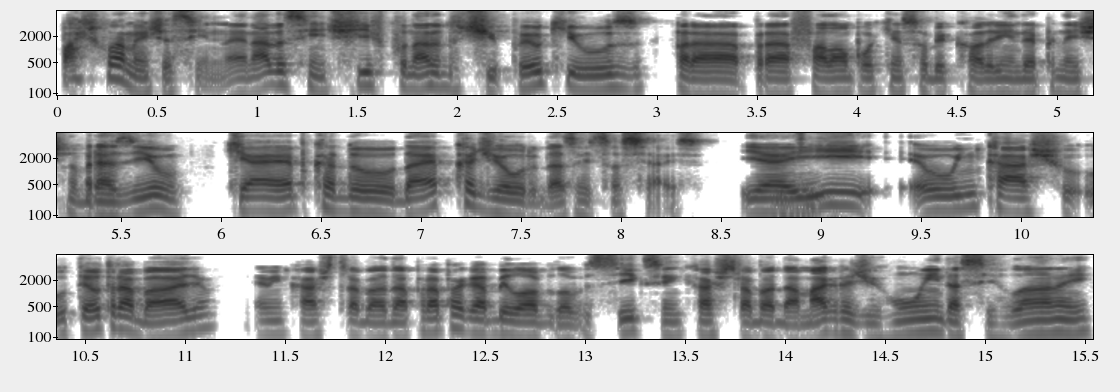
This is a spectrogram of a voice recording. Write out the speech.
particularmente, assim, não é nada científico, nada do tipo, eu que uso para falar um pouquinho sobre quadrinho independente no Brasil, que é a época do, da época de ouro das redes sociais. E aí eu encaixo o teu trabalho, eu encaixo o trabalho da própria Gabi Love Love Six, eu encaixo o trabalho da Magra de Ruim, da Cirlane,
